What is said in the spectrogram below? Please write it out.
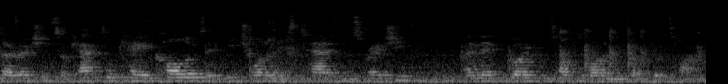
direction, so capital K columns in each one of these tabs in the spreadsheet, and then going from top to bottom, you've got your time.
